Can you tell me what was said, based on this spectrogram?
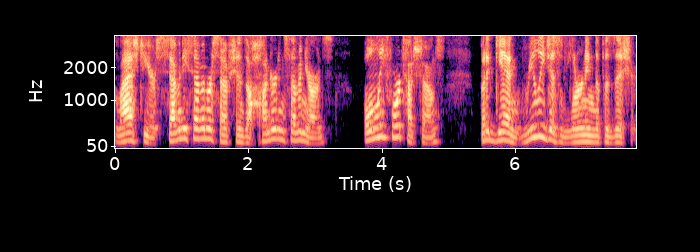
Last year, 77 receptions, 107 yards, only four touchdowns. But again, really just learning the position.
